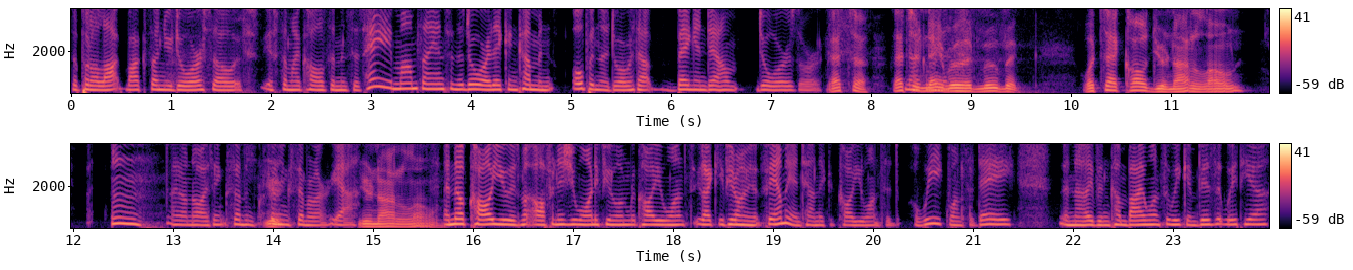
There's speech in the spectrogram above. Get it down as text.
They'll put a lockbox on your door, so if if somebody calls them and says, "Hey, mom's not answering the door," they can come and open the door without banging down doors or That's a that's a neighborhood movement. What's that called? You're not alone. Mm, I don't know. I think something You're- something similar. Yeah. You're not alone. And they'll call you as often as you want. If you want them to call you once, like if you don't have family in town, they could call you once a, a week, once a day, and they'll even come by once a week and visit with you.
